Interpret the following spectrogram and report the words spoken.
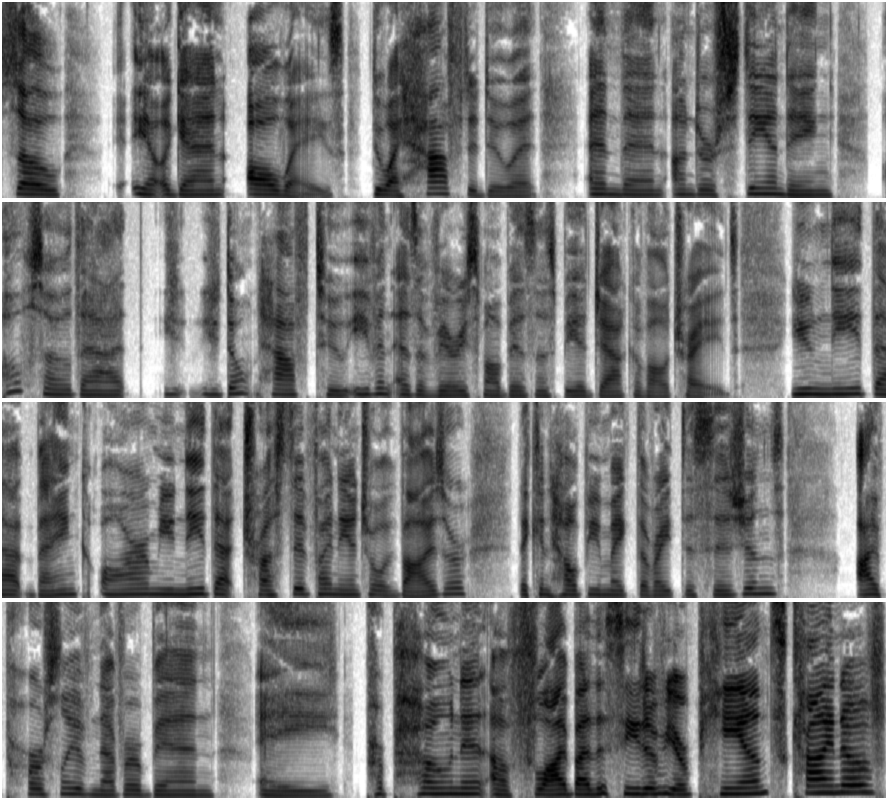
So, you know, again, always do I have to do it? And then understanding also that you, you don't have to, even as a very small business, be a jack of all trades. You need that bank arm. You need that trusted financial advisor that can help you make the right decisions. I personally have never been a proponent of fly by the seat of your pants kind of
